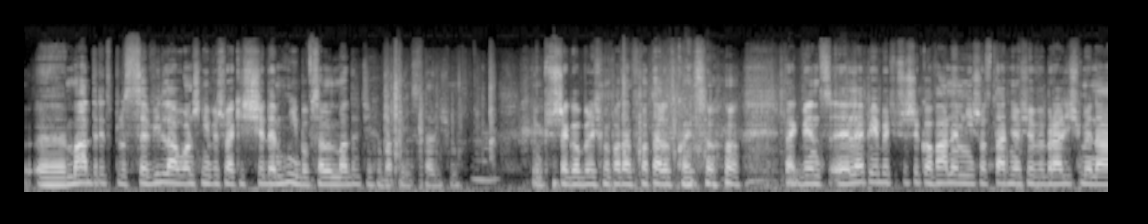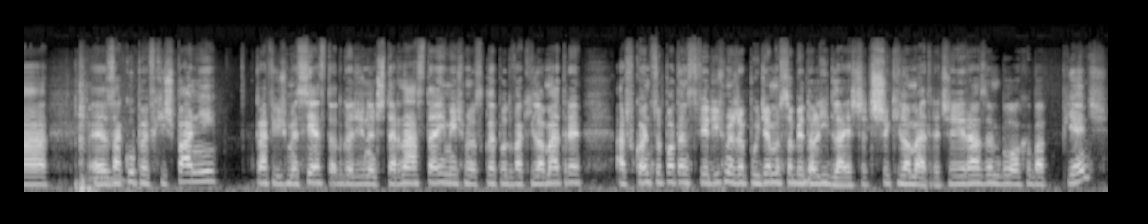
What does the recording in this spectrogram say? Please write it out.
Y, Madryt plus Sevilla łącznie wyszło jakieś 7 dni, bo w samym Madrycie chyba 5 staliśmy. I przy czego byliśmy potem w hotelu w końcu. tak więc y, lepiej być przyszykowanym niż ostatnio się wybraliśmy na y, zakupy w Hiszpanii. Trafiliśmy siest od godziny 14, mieliśmy do sklepu 2 km, aż w końcu potem stwierdziliśmy, że pójdziemy sobie do Lidla jeszcze 3 km, czyli razem było chyba 5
